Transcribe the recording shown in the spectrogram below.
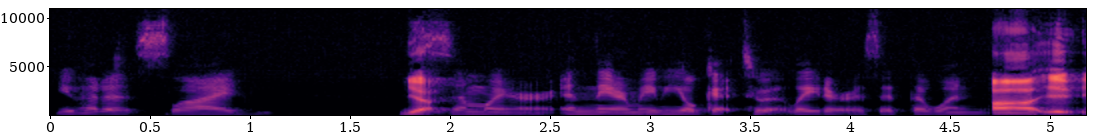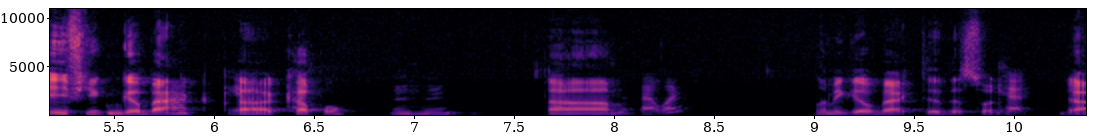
you had a slide yeah. somewhere in there. Maybe you'll get to it later. Is it the one? Uh, if you can go back yeah. a couple. Mm-hmm. Um, that one? Let me go back to this one. Okay. Yeah.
